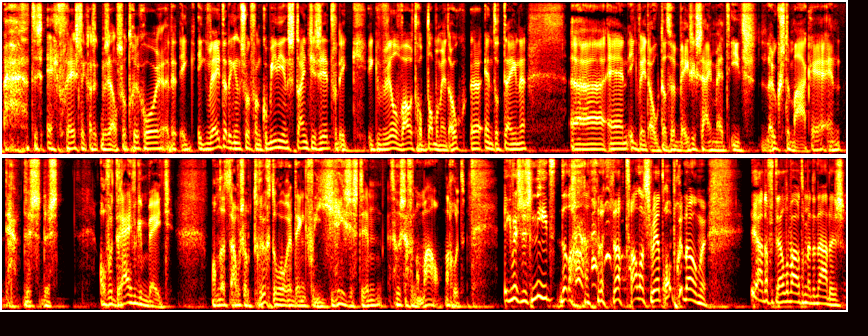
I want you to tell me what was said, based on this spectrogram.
Het is echt vreselijk als ik mezelf zo terughoor. Ik, ik weet dat ik in een soort van comedian standje zit. Want ik, ik wil Wouter op dat moment ook eh, entertainen. Eh, en ik weet ook dat we bezig zijn met iets leuks te maken. En dus, dus overdrijf ik een beetje. Maar om dat nou zo terug te horen, denk ik van... Jezus Tim, het is even normaal. Nou goed. Ik wist dus niet dat, dat alles werd opgenomen. Ja, dat vertelde Wouter me daarna dus.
